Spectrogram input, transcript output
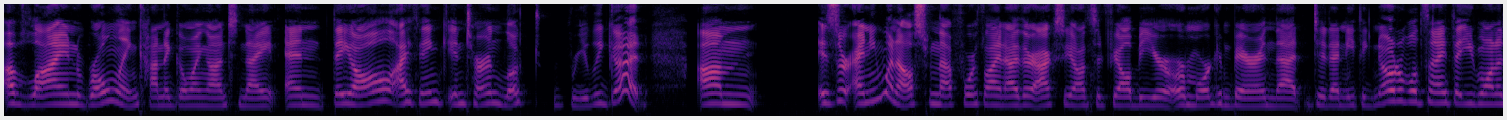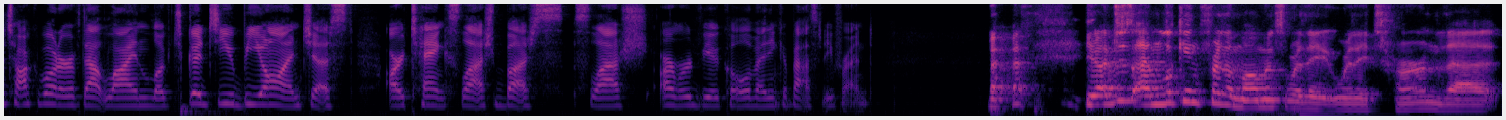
of line rolling kind of going on tonight, and they all, I think, in turn looked really good. Um, is there anyone else from that fourth line, either Axel Jonsson Fjallby or, or Morgan Barron, that did anything notable tonight that you'd want to talk about, or if that line looked good to you beyond just our tank slash bus slash armored vehicle of any capacity friend? yeah, I'm just I'm looking for the moments where they where they turn that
